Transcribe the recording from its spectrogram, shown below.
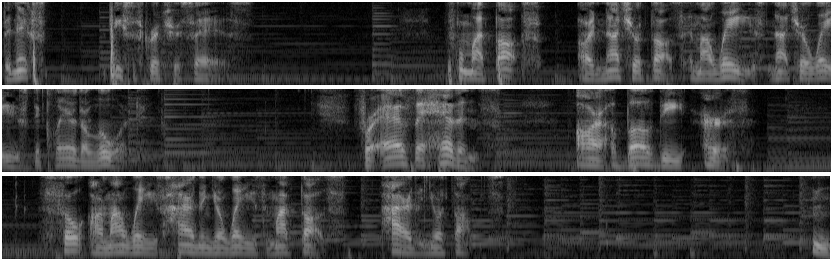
The next piece of scripture says, For my thoughts are not your thoughts, and my ways not your ways, declare the Lord. For as the heavens are above the earth, so are my ways higher than your ways, and my thoughts higher than your thoughts. Hmm.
